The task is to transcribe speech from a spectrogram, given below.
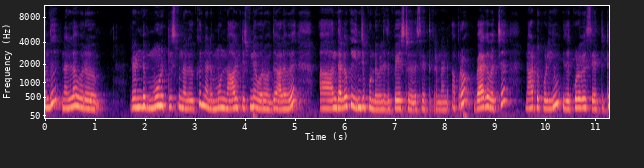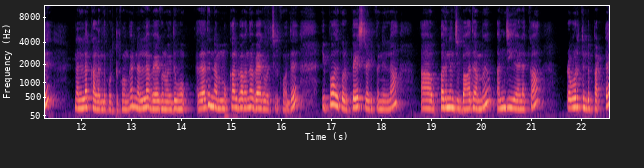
வந்து நல்லா ஒரு ரெண்டு மூணு டீஸ்பூன் அளவுக்கு நான் மூணு நாலு டீஸ்பூனே வரும் வந்து அளவு. அந்த அளவுக்கு இஞ்சி பூண்டு விழுது பேஸ்ட்டு இதில் சேர்த்துக்கிறேன் நான். அப்புறம் வேக வச்ச நாட்டுக்கோழியும் இது கூடவே சேர்த்துட்டு நல்லா கலந்து கொடுத்துக்கோங்க. நல்லா வேகணும் இதுவும். அதாவது நம்ம முக்கால் பாகம் தான் வேக வச்சுருக்கோம் அது. இப்போ அதுக்கு ஒரு பேஸ்ட் ரெடி பண்ணிடலாம். பதினஞ்சு பாதாம் அஞ்சு ஏலக்காய் ஒரு துண்டு பட்டை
